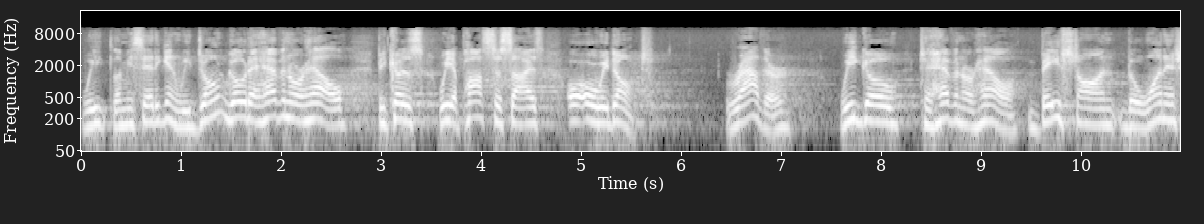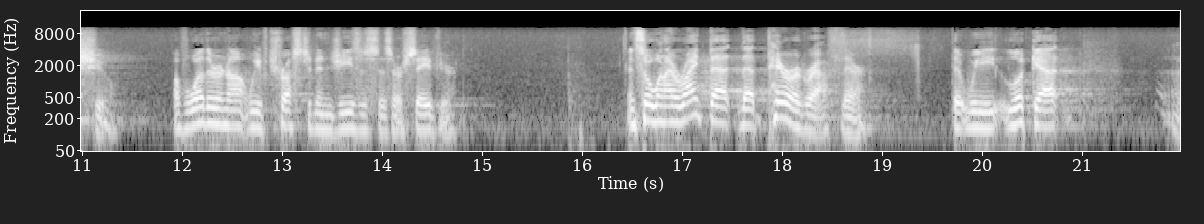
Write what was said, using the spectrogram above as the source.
We, let me say it again. We don't go to heaven or hell because we apostatize or, or we don't. Rather, we go to heaven or hell based on the one issue of whether or not we've trusted in Jesus as our Savior. And so when I write that, that paragraph there, that we look at uh,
